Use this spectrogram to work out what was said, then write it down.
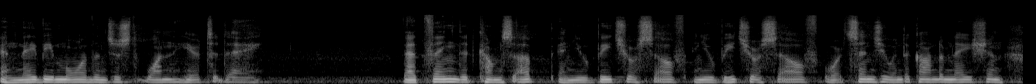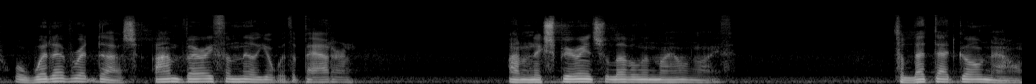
and maybe more than just one here today. That thing that comes up and you beat yourself and you beat yourself, or it sends you into condemnation, or whatever it does, I'm very familiar with the pattern on an experiential level in my own life. To let that go now,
